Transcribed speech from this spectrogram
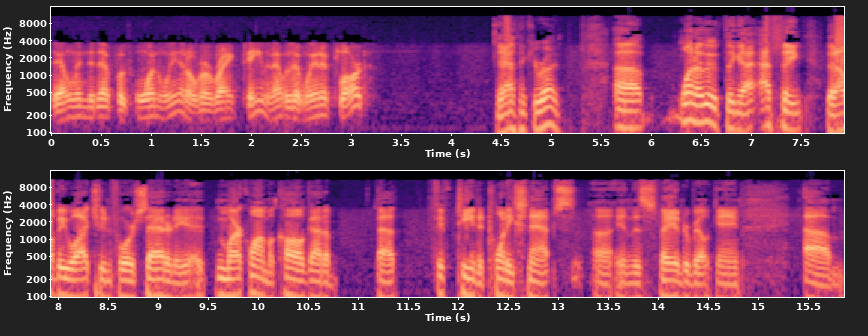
they only ended up with one win over a ranked team, and that was a win at Florida. Yeah, I think you're right. Uh, one other thing I, I think that I'll be watching for Saturday, uh, Marquan McCall got a, about 15 to 20 snaps uh, in this Vanderbilt game. Um,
